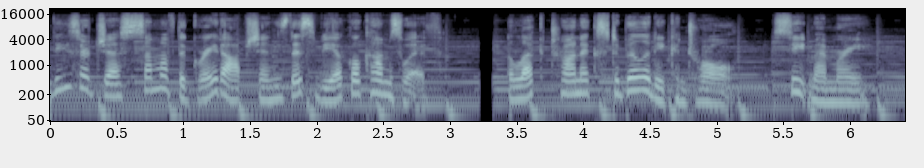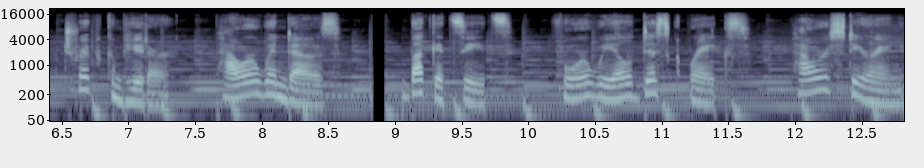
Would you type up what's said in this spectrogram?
These are just some of the great options this vehicle comes with. Electronic stability control, seat memory, trip computer, power windows, bucket seats, four-wheel disc brakes, power steering.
